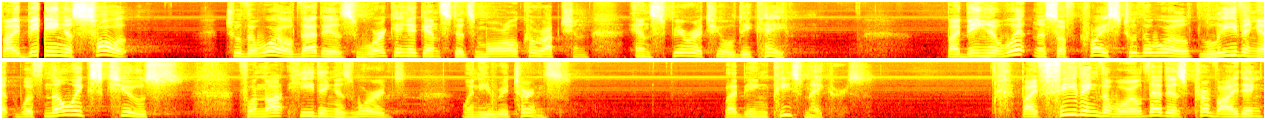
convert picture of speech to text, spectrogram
By being a salt to the world, that is, working against its moral corruption and spiritual decay. By being a witness of Christ to the world, leaving it with no excuse for not heeding his words when he returns by being peacemakers, by feeding the world, that is, providing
